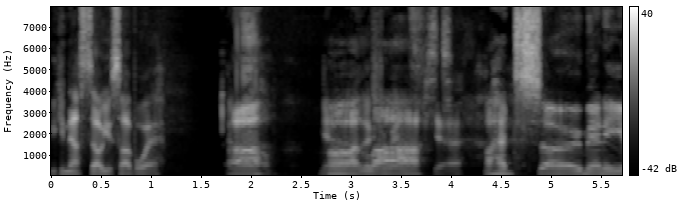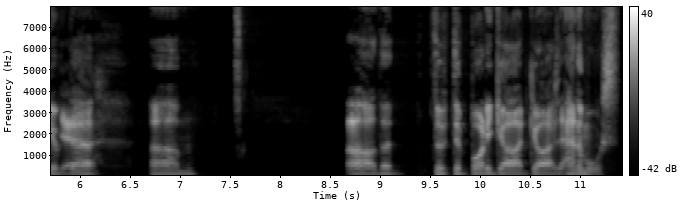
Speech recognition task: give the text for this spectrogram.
you can now sell your cyberware. Ah, Yeah, oh, at extra last. bits. Yeah, I had so many of yeah, the um, oh the, the the bodyguard guys, animals.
